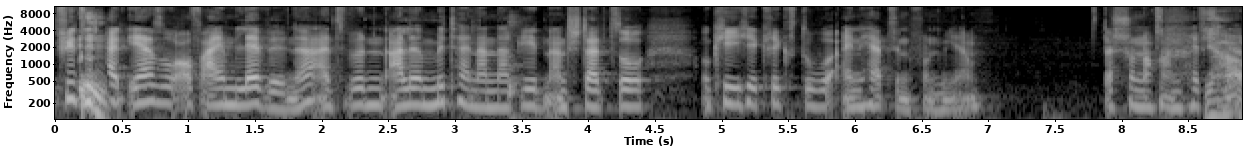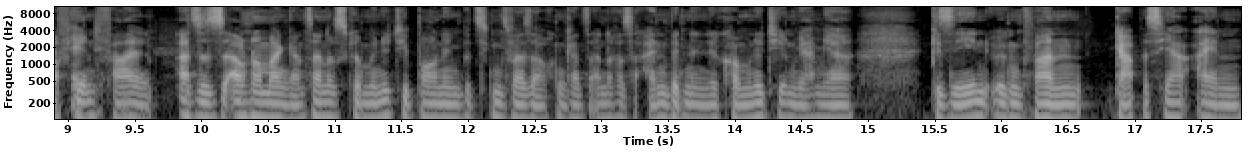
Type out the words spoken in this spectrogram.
Fühlt sich halt eher so auf einem Level, ne? als würden alle miteinander reden, anstatt so, okay, hier kriegst du ein Herzchen von mir. Das ist schon nochmal ein heftiger Ja, auf Effekt. jeden Fall. Also es ist auch nochmal ein ganz anderes Community Bonding, beziehungsweise auch ein ganz anderes Einbinden in der Community. Und wir haben ja gesehen, irgendwann gab es ja ein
